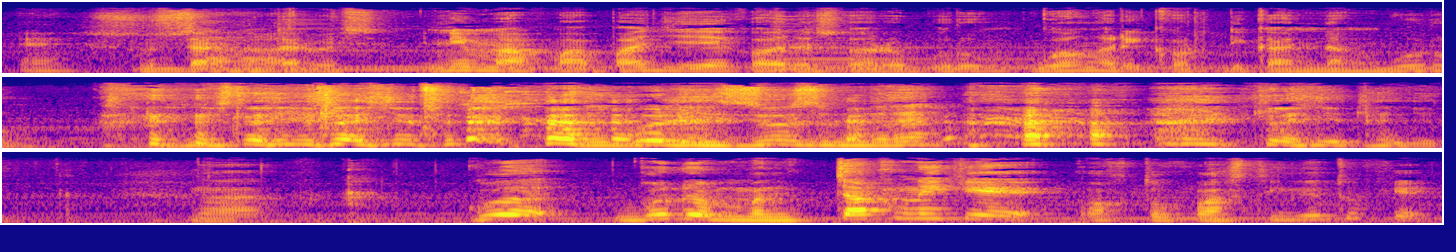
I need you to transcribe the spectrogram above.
eh Bentar, susah bentar, lah. wis. Ini maaf maaf aja ya kalau ada suara burung. Gua nge-record di kandang burung. lanjut, lanjut, Ini gue di zoo sebenarnya lanjut, lanjut. nah gue gue udah mencap nih kayak waktu kelas 3 tuh kayak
